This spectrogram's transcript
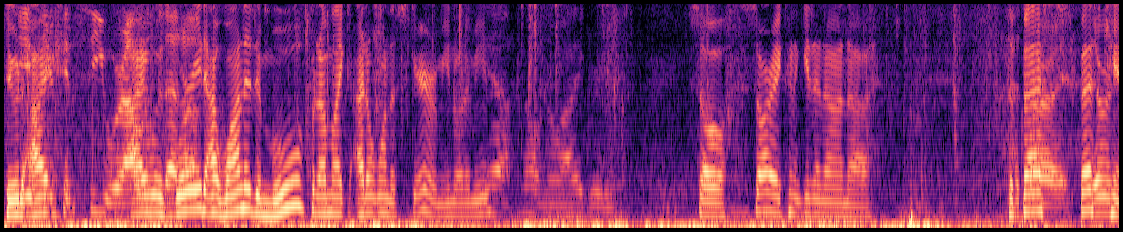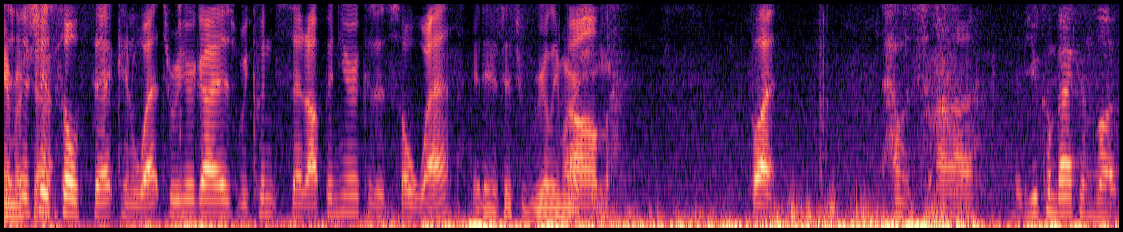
Dude, I- you can see where I I was was worried. up. I wanted to move, but I'm like, I don't want to scare him. You know what I mean? Yeah, no, no, I agree. So sorry I couldn't get it on uh, the That's best right. best was- camera It's shot. just so thick and wet through here, guys. We couldn't set up in here because it's so wet. It is. It's really marshy. Um, but that was. If you come back and look,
